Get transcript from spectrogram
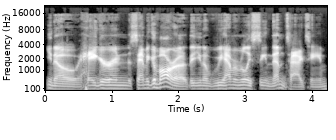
you know Hager and Sammy Guevara. You know we haven't really seen them tag team.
